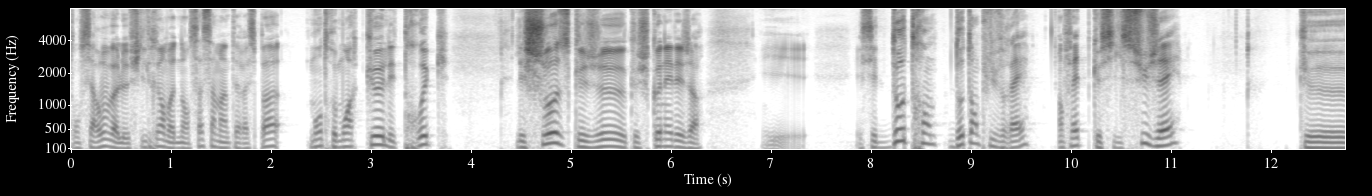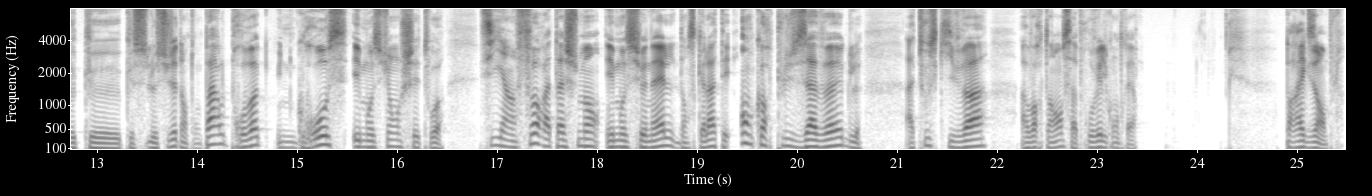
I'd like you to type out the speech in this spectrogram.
Ton cerveau va le filtrer en mode non, ça, ça m'intéresse pas. Montre-moi que les trucs, les choses que je, que je connais déjà. Et, et c'est d'autant plus vrai, en fait, que si le sujet que, le sujet dont on parle provoque une grosse émotion chez toi. S'il y a un fort attachement émotionnel, dans ce cas-là, tu es encore plus aveugle à tout ce qui va avoir tendance à prouver le contraire. Par exemple,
